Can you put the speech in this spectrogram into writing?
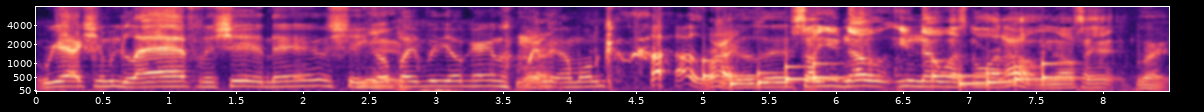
reaction. We laugh and shit. And then shit, he Yeah. gonna play video games. I'm, Right. like, I'm on the couch. Right. You know what I'm? So you know you know what's going on. You know what I'm saying? Right.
